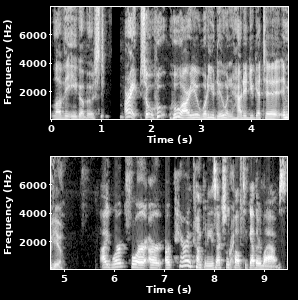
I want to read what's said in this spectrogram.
love, the ego boost. All right. So who who are you? What do you do? And how did you get to IMVU i work for our our parent company is actually right. called together labs.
